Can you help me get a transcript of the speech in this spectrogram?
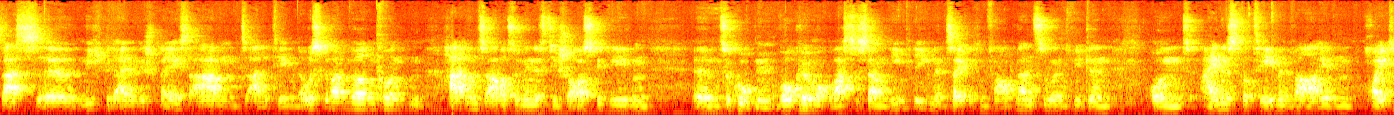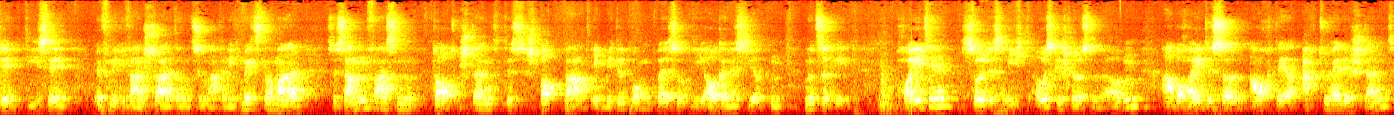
dass äh, nicht mit einem Gesprächsabend alle Themen ausgeräumt werden konnten, hat uns aber zumindest die Chance gegeben, ähm, zu gucken, wo können wir was zusammen hinkriegen, einen zeitlichen Fahrplan zu entwickeln. Und eines der Themen war eben heute diese öffentliche Veranstaltung zu machen. Ich möchte es nochmal zusammenfassen. Dort stand das Sportbad im Mittelpunkt, weil es um die organisierten Nutzer geht. Heute soll das nicht ausgeschlossen werden, aber heute soll auch der aktuelle Stand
